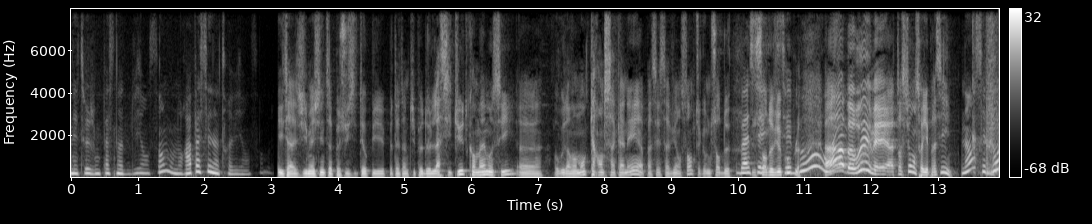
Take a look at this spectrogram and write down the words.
On, est toujours, on passe notre vie ensemble, on aura passé notre vie ensemble. Et J'imagine que ça peut susciter peut-être un petit peu de lassitude quand même aussi, euh, au bout d'un moment, 45 années à passer sa vie ensemble, c'est comme une sorte de, Bah, une sorte de vieux couple. beau, ouais. Ah bah oui, mais attention, soyez précis. Non, c'est beau,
